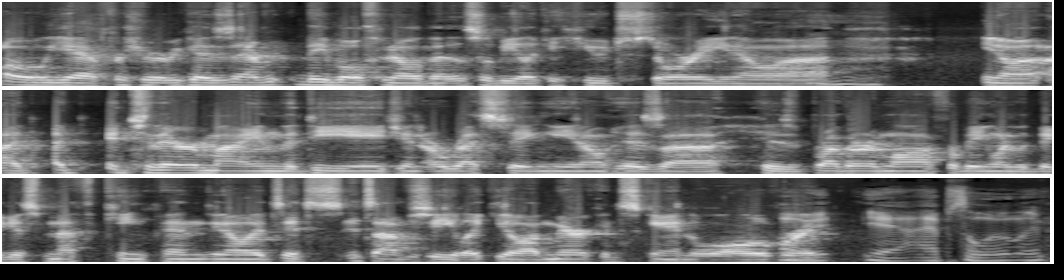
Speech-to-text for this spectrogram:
Oh yeah, for sure. Because every, they both know that this will be like a huge story. You know, uh, Mm-hmm. you know, uh, uh, to their mind, the DEA agent arresting you know his uh, his brother-in-law for being one of the biggest meth kingpins. You know, it's it's it's obviously like you know American scandal all over Oh, it. yeah, absolutely.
